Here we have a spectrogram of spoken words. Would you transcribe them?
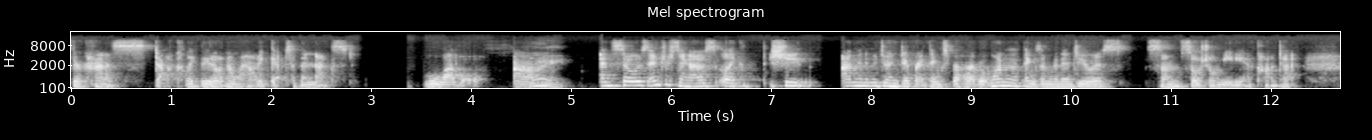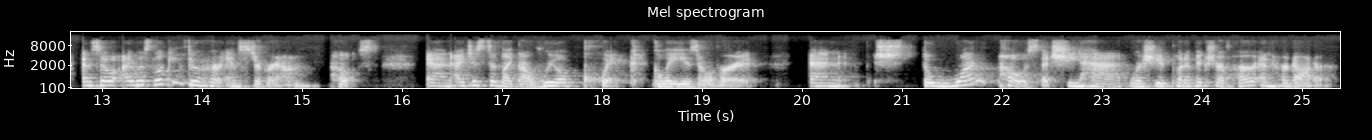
They're kind of stuck, like they don't know how to get to the next level. Um, right. And so it was interesting. I was like, she, I'm going to be doing different things for her, but one of the things I'm going to do is some social media content. And so I was looking through her Instagram posts and I just did like a real quick glaze over it. And she, the one post that she had where she had put a picture of her and her daughter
